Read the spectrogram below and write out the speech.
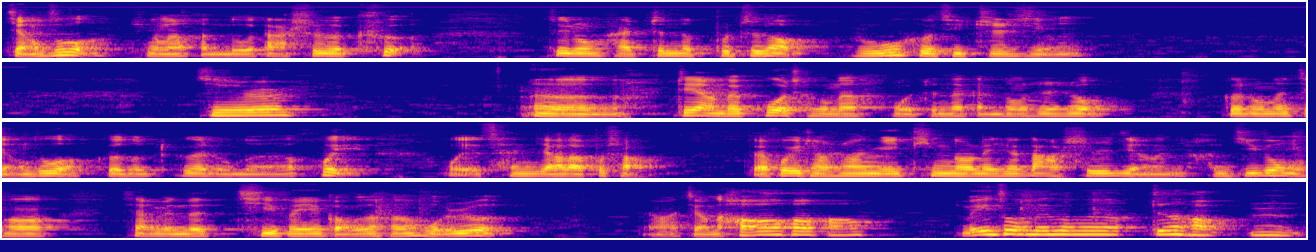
讲座，听了很多大师的课，最终还真的不知道如何去执行。其实。嗯，这样的过程呢，我真的感同身受。各种的讲座，各种各种的会，我也参加了不少。在会场上，你听到那些大师讲，你很激动哈，下面的气氛也搞得很火热，啊，讲的好，好，好，没错，没错，没错，真好，嗯。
